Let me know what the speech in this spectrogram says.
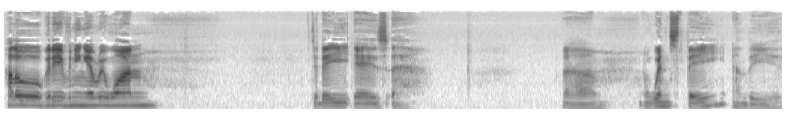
Hello, good evening, everyone. Today is uh, um, Wednesday, and the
